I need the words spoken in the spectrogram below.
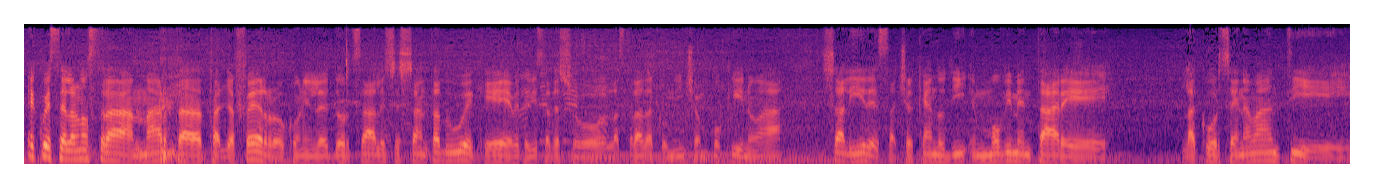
E questa è la nostra Marta Tagliaferro con il dorsale 62 che avete visto adesso la strada comincia un pochino a salire, sta cercando di movimentare la corsa in avanti,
